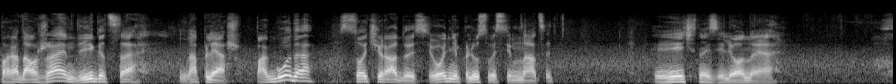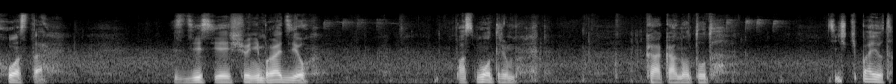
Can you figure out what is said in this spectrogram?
Продолжаем двигаться на пляж. Погода в Сочи радует. Сегодня плюс 18. Вечно зеленая хоста. Здесь я еще не бродил. Посмотрим, как оно тут. Птички поют.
